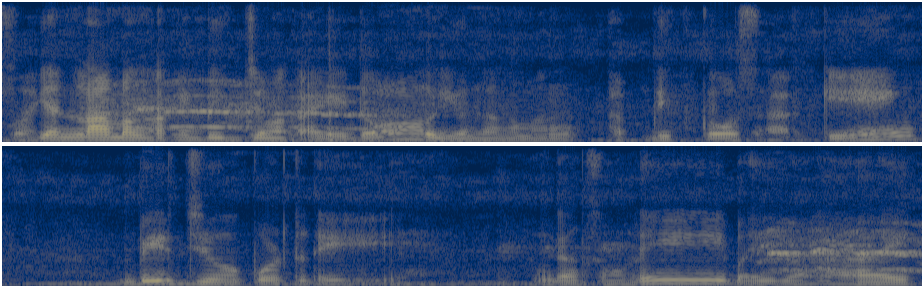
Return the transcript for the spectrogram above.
So, yan lamang aking video mga ka-idol. Yun lang ang update ko sa aking video for today. Hanggang sa muli. Bye-bye.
